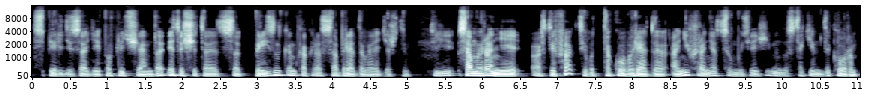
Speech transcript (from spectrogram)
спереди, сзади и по плечам, да, это считается признаком как раз обрядовой одежды. И самые ранние артефакты вот такого ряда, они хранятся в музее именно с таким декором.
